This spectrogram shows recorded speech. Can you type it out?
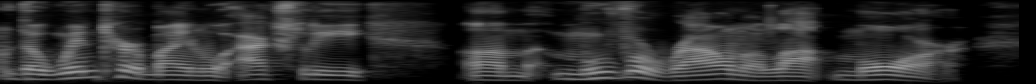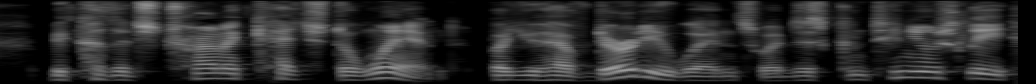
the wind turbine will actually um, move around a lot more because it's trying to catch the wind. But you have dirty wind, so it just continuously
